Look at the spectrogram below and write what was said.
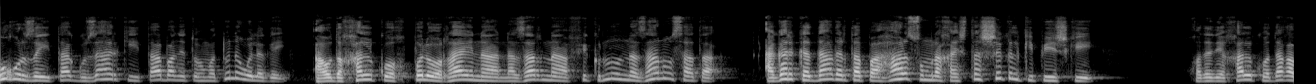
وغورځي تا گزار کی تا باندې تهمتونه ولګي او د خلکو خپل رای نه نظر نه فکرونو نه ځان وساته اگر که دا درته په هر څومره ښایسته شکل کې پیش کی خو د دې خلکو دغه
